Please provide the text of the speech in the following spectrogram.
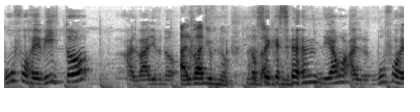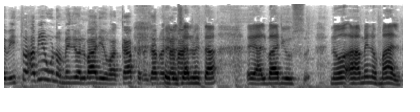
Bufos he visto, alvarius no. Alvarius no. No sé qué sean, digamos, al, bufos he visto. Había uno medio alvario acá, pero ya no Pero está ya más. no está eh, alvarius, no, ah, menos mal.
